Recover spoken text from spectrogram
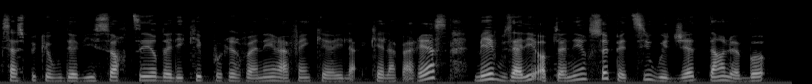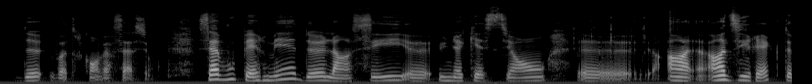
Ça se peut que vous deviez sortir de l'équipe pour y revenir afin qu'elle apparaisse, mais vous allez obtenir ce petit widget dans le bas de votre conversation. Ça vous permet de lancer euh, une question euh, en, direct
